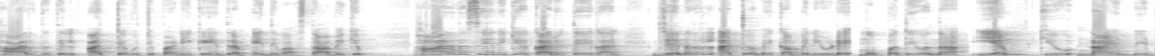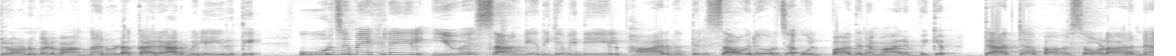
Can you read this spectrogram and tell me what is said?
ഭാരതത്തിൽ അറ്റകുറ്റപ്പണി കേന്ദ്രം എന്നിവ സ്ഥാപിക്കും. ഭാരതസേനയ്ക്ക് കരുത്തേകാൻ ജനറൽ അറ്റോമിക് കമ്പനിയുടെ മുപ്പത്തിയൊന്ന് എം ക്യു നയൻ ബി ഡ്രോണുകൾ വാങ്ങാനുള്ള കരാർ വിലയിരുത്തി. ഊർജ മേഖലയിൽ യു എസ് സാങ്കേതിക വിദ്യയിൽ ഭാരതത്തിൽ സൗരോർജ ഉൽപാദനം ആരംഭിക്കും. ടാറ്റ പവർ സോളാറിന്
